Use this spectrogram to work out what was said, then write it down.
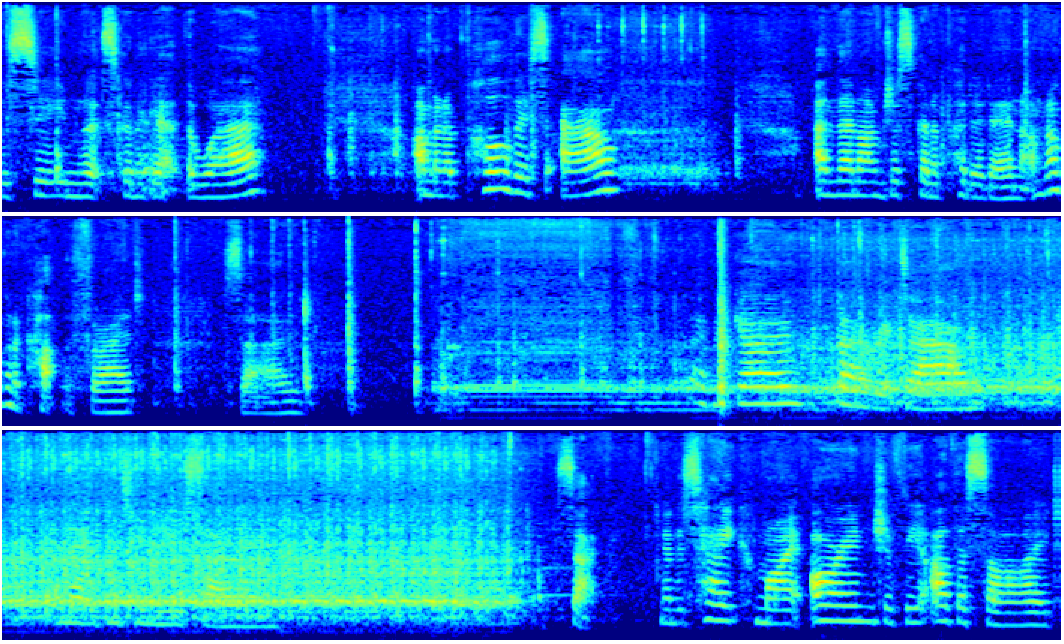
the seam that's going to get the wear. I'm going to pull this out and then I'm just going to put it in. I'm not going to cut the thread. So there we go, lower it down and then continue sewing. So I'm going to take my orange of the other side,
